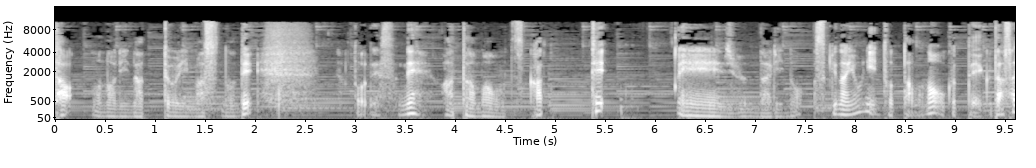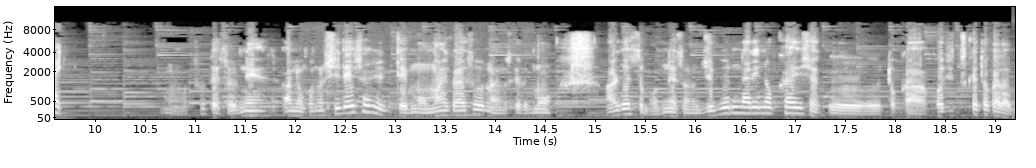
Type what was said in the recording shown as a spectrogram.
たものになっておりますので、ちょっとですね、頭を使って、えー、自分なりの好きなように撮ったものを送ってください。そうですよね。あの、この指令写真ってもう毎回そうなんですけども、あれですもんね、その自分なりの解釈とか、こじつけとかでも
